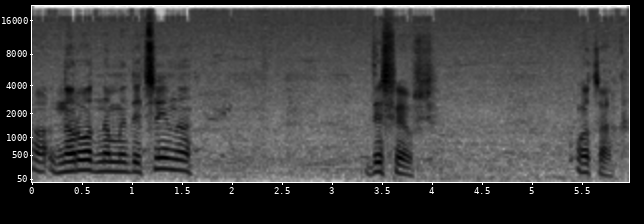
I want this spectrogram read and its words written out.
А народна медицина дешевше. Отак.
